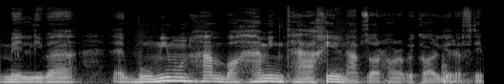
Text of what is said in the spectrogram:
ملی و بومیمون هم با همین تأخیر ابزارها رو به کار گرفتیم.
